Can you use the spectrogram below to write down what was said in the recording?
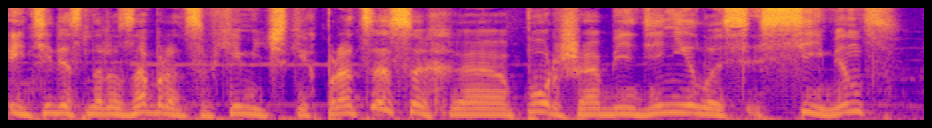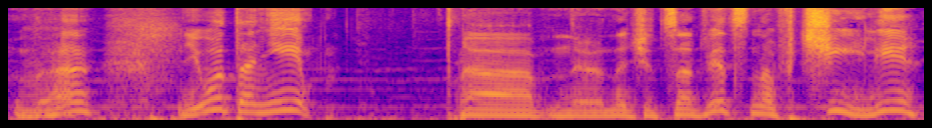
интересно разобраться в химических процессах. Э, Porsche объединилась с Siemens, mm-hmm. да, и вот они значит, соответственно, в Чили,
